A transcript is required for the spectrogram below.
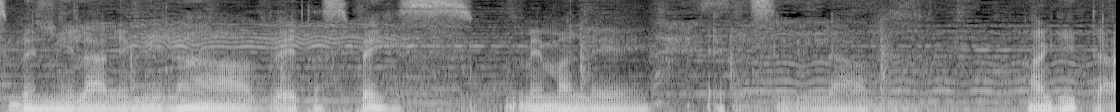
רץ בין מילה למילה, ואת הספייס ממלא את צליליו הגיטר.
